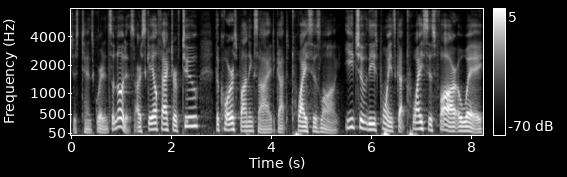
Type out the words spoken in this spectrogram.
just 10 squared. And so notice, our scale factor of 2, the corresponding side got twice as long. Each of these points got twice as far away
